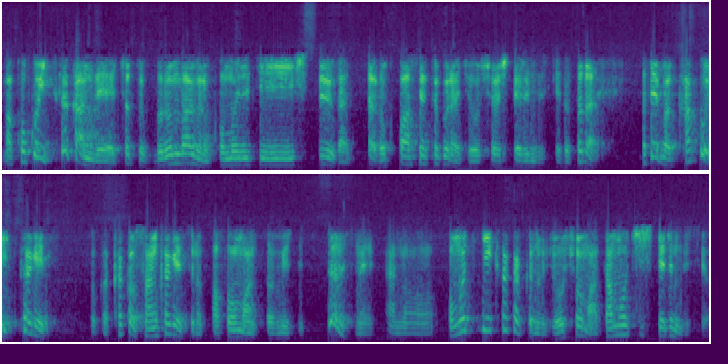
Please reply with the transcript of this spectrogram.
まあ、ここ5日間でちょっとブルームバーグのコモディティ指数が実は6%ぐらい上昇してるんですけどただ、例えば過去1か月とか過去3か月のパフォーマンスを見ると実はですねあのコモディティ価格の上昇も頭打ちしてるんですよ、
